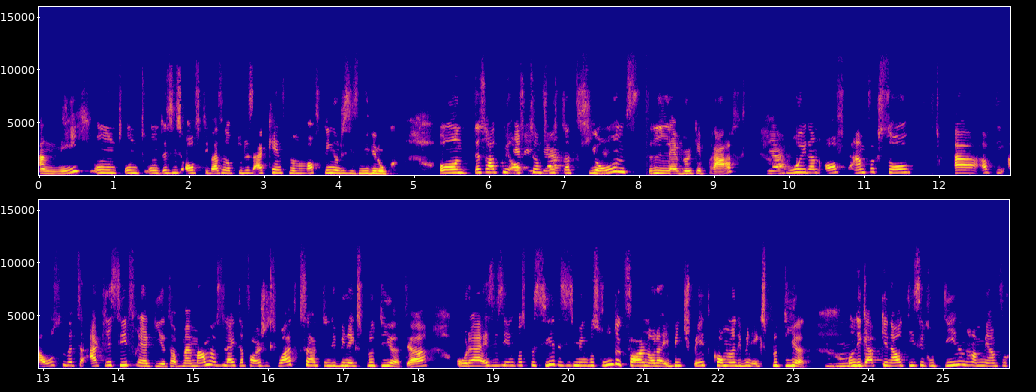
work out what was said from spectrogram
an mich und und und es ist oft, ich weiß nicht, ob du das auch kennst, man macht Dinge und es ist nie genug. Und das hat mich oft zum Frustrationslevel gebracht, wo ich dann oft einfach so äh, auf die Außenwelt so aggressiv reagiert habe. Mein Mann hat vielleicht ein falsches Wort gesagt und ich bin explodiert, ja. Oder es ist irgendwas passiert, es ist mir irgendwas runtergefallen oder ich bin spät gekommen und ich bin explodiert. Mhm. Und ich glaube, genau diese Routinen haben mir einfach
